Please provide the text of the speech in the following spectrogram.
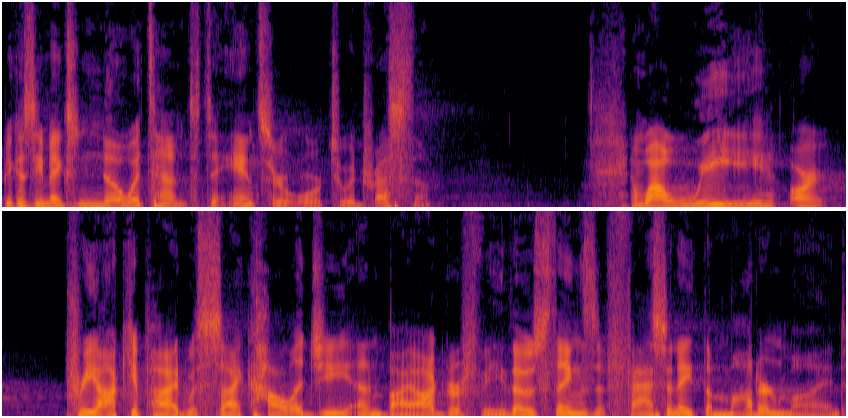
because he makes no attempt to answer or to address them. And while we are preoccupied with psychology and biography, those things that fascinate the modern mind,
